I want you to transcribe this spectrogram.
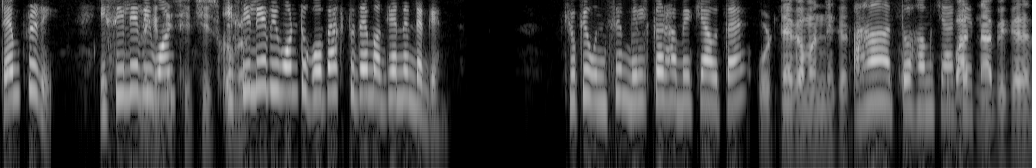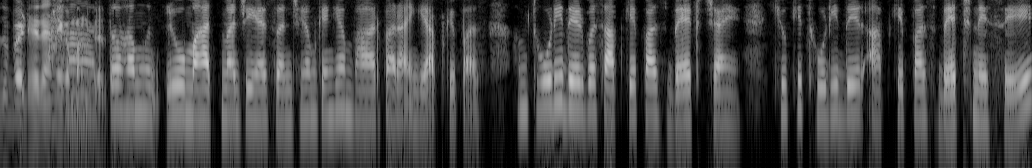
टेम्पररी इसीलिए वी वांट इसीलिए we want to go back to them again and again क्योंकि उनसे मिलकर हमें क्या होता है? उठने का मन नहीं करता। हाँ तो हम क्या बात ना भी करें तो बैठे रहने का हाँ, मन करता तो हम जो महात्मा जी हैं संत जी हम कहेंगे हम बार बार आएँगे आपके पास। हम थोड़ी देर बस आपके पास बैठ जाएँ क्योंकि थोड़ी देर आपके पास बैठने से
